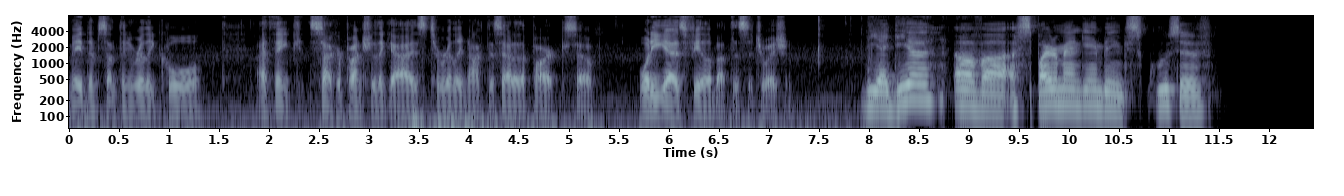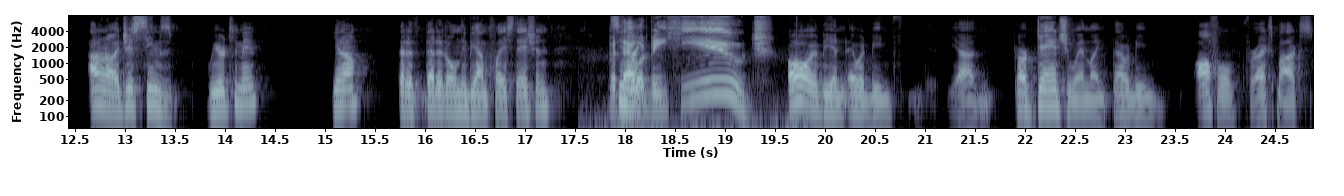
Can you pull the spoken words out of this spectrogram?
made them something really cool. I think Sucker Punch are the guys to really knock this out of the park. So, what do you guys feel about this situation? The idea of uh, a Spider-Man game being exclusive, I don't know. It just seems weird to me. You know that it that it only be on PlayStation. But Seems that like- would be huge. Oh, it'd be an, it would be, yeah, gargantuan. Like that would be awful for Xbox.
